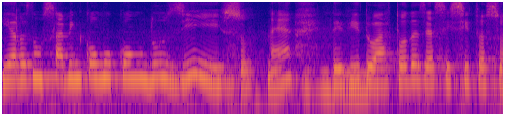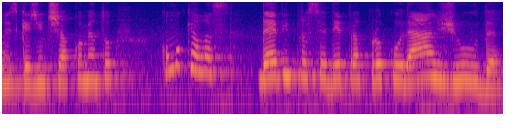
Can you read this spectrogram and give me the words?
e elas não sabem como conduzir isso, né? Uhum. Devido a todas essas situações que a gente já comentou, como que elas devem proceder para procurar ajuda?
